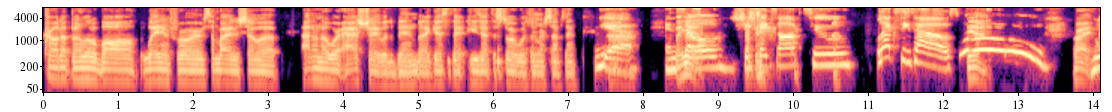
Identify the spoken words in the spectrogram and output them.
curled up in a little ball, waiting for somebody to show up. I don't know where Ashtray would have been, but I guess that he's at the store with him or something. Yeah. and Uh, yeah. so she takes off to Lexi's house. Woo! Yeah. Right. Who-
